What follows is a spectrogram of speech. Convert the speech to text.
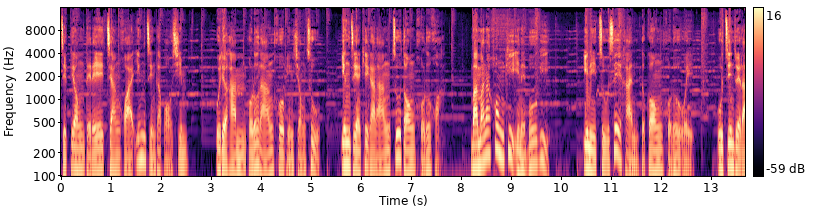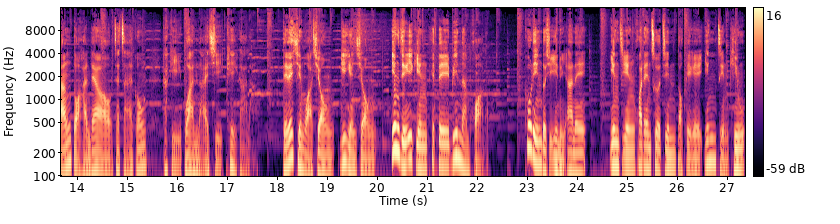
集中伫咧江淮永靖甲埔心，为了和葫芦人和平相处，永靖的客家人主动葫芦话，慢慢啊放弃因的母语，因为自细汉就讲葫芦话，有真侪人大汉了后才知影讲，家己原来是客家人，伫咧生活上、语言上。永靖已经彻底闽南化了，可能就是因为安尼，永靖发展出真独特的永靖腔，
